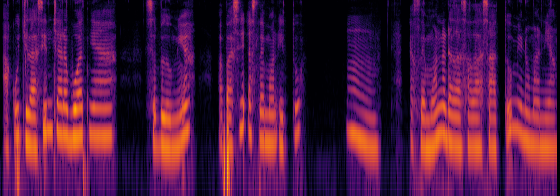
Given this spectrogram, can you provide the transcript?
aku jelasin cara buatnya. Sebelumnya, apa sih es lemon itu? Hmm, Es lemon adalah salah satu minuman yang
